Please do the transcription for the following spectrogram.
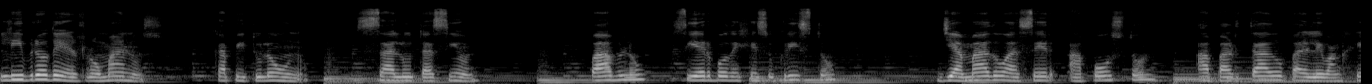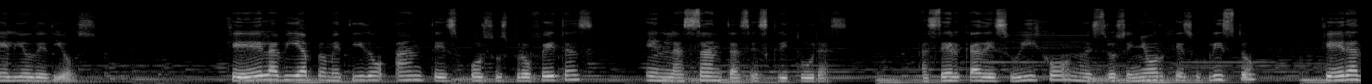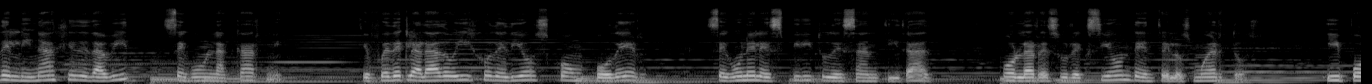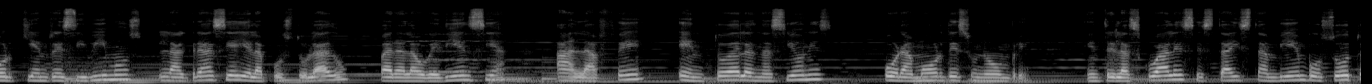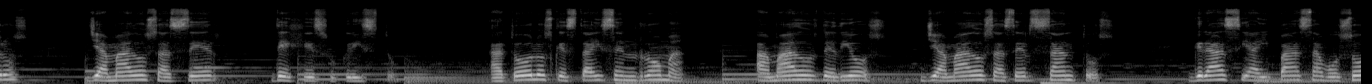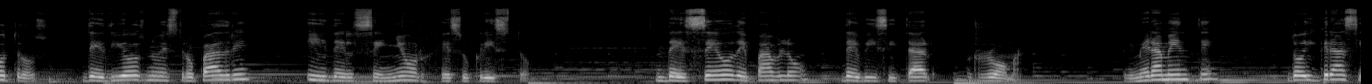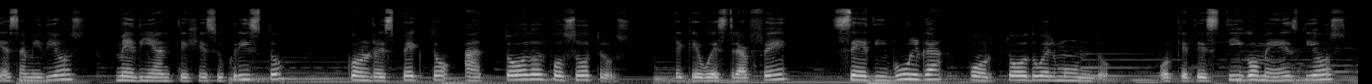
Libro de Romanos, capítulo 1. Salutación. Pablo, siervo de Jesucristo, llamado a ser apóstol, apartado para el Evangelio de Dios, que él había prometido antes por sus profetas en las santas escrituras, acerca de su Hijo, nuestro Señor Jesucristo, que era del linaje de David según la carne, que fue declarado Hijo de Dios con poder, según el Espíritu de Santidad, por la resurrección de entre los muertos, y por quien recibimos la gracia y el apostolado para la obediencia a la fe en todas las naciones por amor de su nombre, entre las cuales estáis también vosotros, llamados a ser de Jesucristo. A todos los que estáis en Roma, amados de Dios, llamados a ser santos, gracia y paz a vosotros, de Dios nuestro Padre y del Señor Jesucristo. Deseo de Pablo de visitar Roma. Primeramente, doy gracias a mi Dios mediante Jesucristo con respecto a todos vosotros, de que vuestra fe se divulga por todo el mundo, porque testigo me es Dios,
